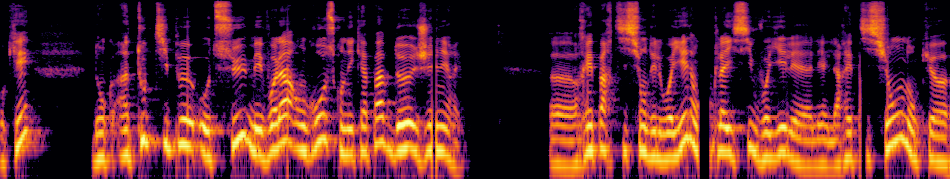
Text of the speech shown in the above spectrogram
OK? Donc un tout petit peu au-dessus, mais voilà en gros ce qu'on est capable de générer. Euh, répartition des loyers, donc là ici vous voyez la répartition, donc euh,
